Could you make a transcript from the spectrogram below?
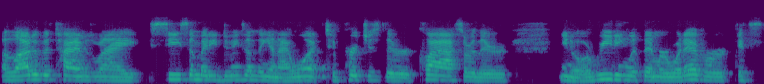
a lot of the times when I see somebody doing something and I want to purchase their class or their, you know, a reading with them or whatever, it's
